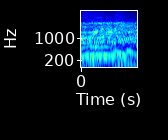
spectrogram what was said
Three,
